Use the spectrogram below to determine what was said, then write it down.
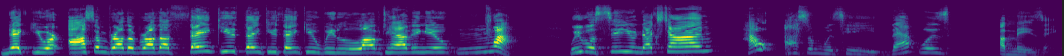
Nic, you are awesome, brother, brother. Thank you, thank you, thank you. We loved having you. Mwah. We will see you next time. How awesome was he? That was amazing.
